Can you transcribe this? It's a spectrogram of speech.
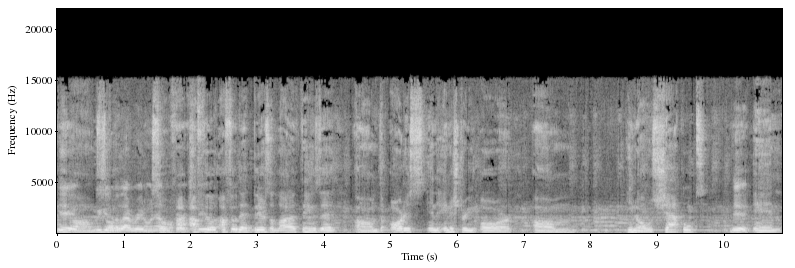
Yeah, um, we can elaborate on that So first, I, I yeah. feel I feel that there's a lot of things that um, the artists in the industry are, um, you know, shackled yeah. and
